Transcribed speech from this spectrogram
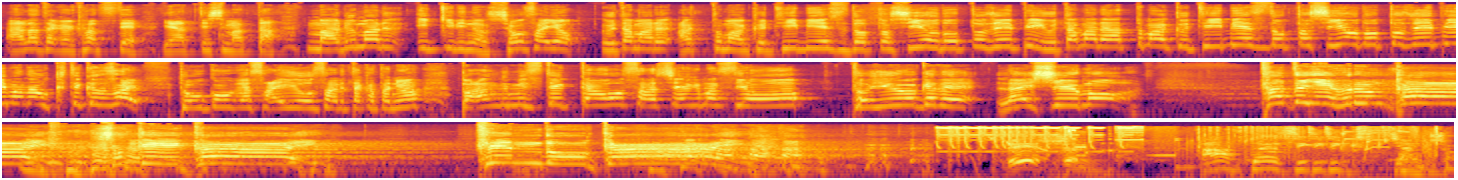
あなたがかつてやってしまったまるイキリの詳細を歌丸アットマーク TBS.CO.JP 歌丸アットマーク TBS.CO.JP まで送ってください。投稿が採用された方には番組ステッカーを差し上げますよ。というわけで来週も縦に振るんかい！処刑かい！剣道かい！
